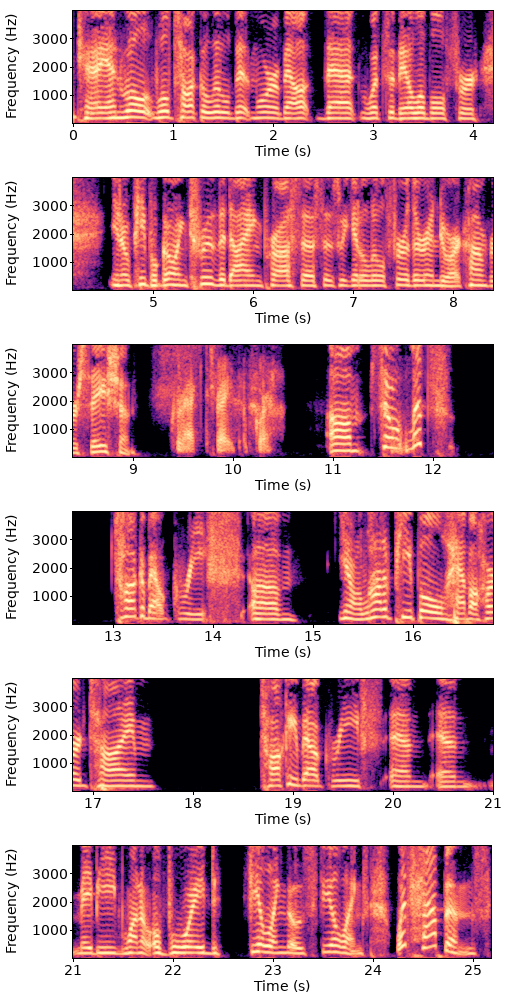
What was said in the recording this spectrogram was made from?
Okay, and we'll we'll talk a little bit more about that. What's available for, you know, people going through the dying process as we get a little further into our conversation. Correct. Right. Of course. Um, so let's talk about grief. Um, you know, a lot of people have a hard time talking about grief and and maybe want to avoid feeling those feelings. What happens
